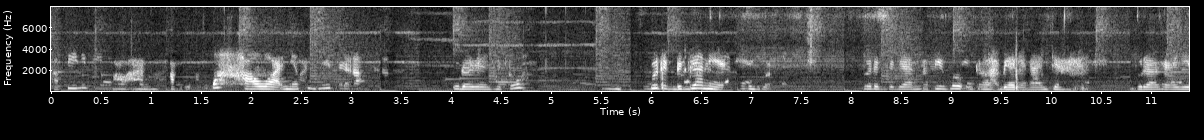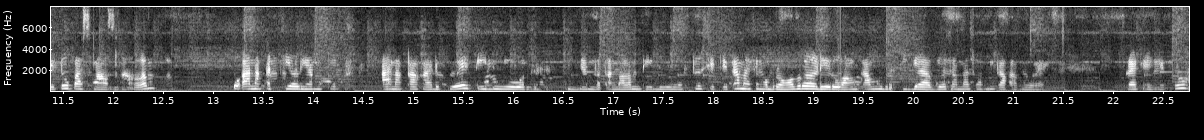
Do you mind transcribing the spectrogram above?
tapi ini malahan wah hawanya tuh beda. Udah kayak gitu, gue deg-degan ya. Gue deg-degan, tapi gue udahlah biarin aja. Udah kayak gitu pas malam-malam, tuh anak kecil yang anak kakak gue tidur jam 8 malam tidur terus ya kita masih ngobrol-ngobrol di ruang tamu bertiga gue sama suami kakak gue udah kayak gitu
